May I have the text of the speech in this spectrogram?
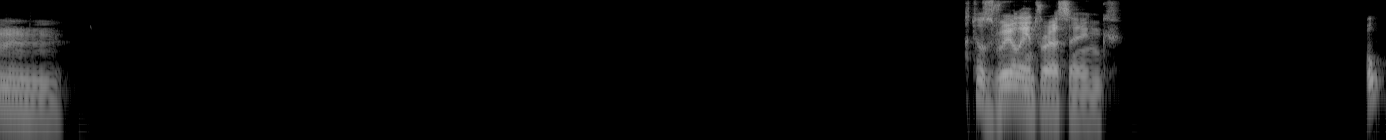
Hmm. That was really interesting. Oh.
